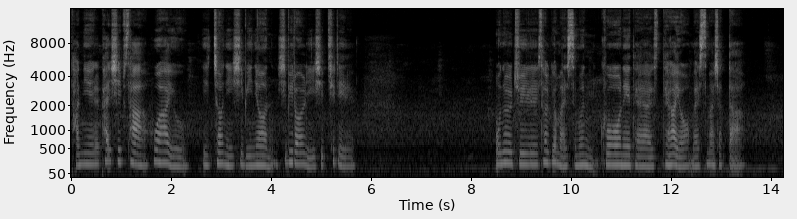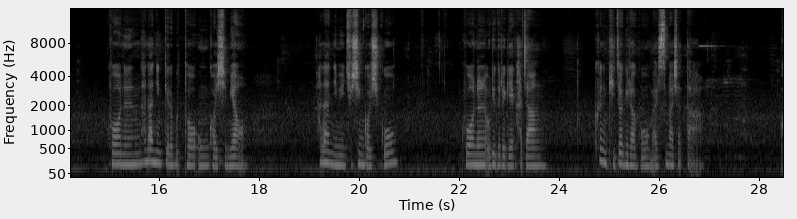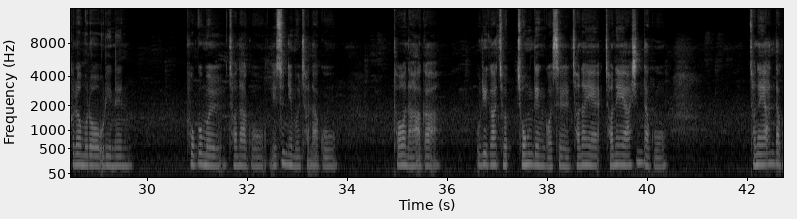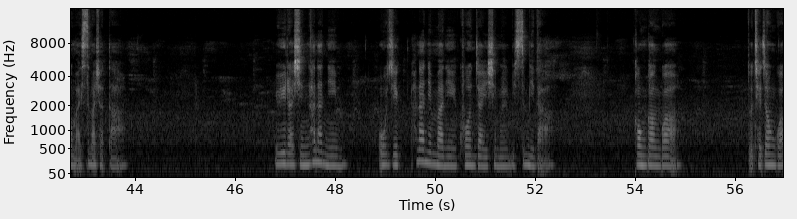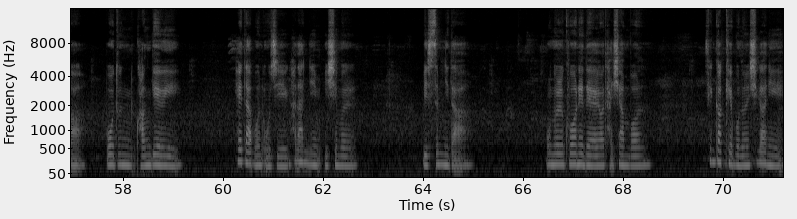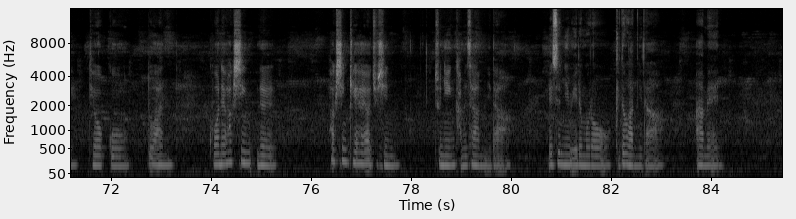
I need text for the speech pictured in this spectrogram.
다니엘 84 후아유 2022년 11월 27일 오늘 주일 설교 말씀은 구원에 대하- 대하여 말씀하셨다. 구원은 하나님께로부터 온 것이며 하나님이 주신 것이고 구원은 우리들에게 가장 큰 기적이라고 말씀하셨다. 그러므로 우리는 복음을 전하고 예수님을 전하고 더 나아가 우리가 종된 것을 전해야, 전해야 하신다고 전해야 한다고 말씀하셨다. 유일하신 하나님, 오직 하나님만이 구원자이심을 믿습니다. 건강과 또 재정과 모든 관계의 해답은 오직 하나님이심을 믿습니다. 오늘 구원에 대하여 다시 한번 생각해 보는 시간이 되었고 또한 구원의 확신을 확신케 하여 주신 주님 감사합니다. 예수님 이름으로 기도합니다. 아멘.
